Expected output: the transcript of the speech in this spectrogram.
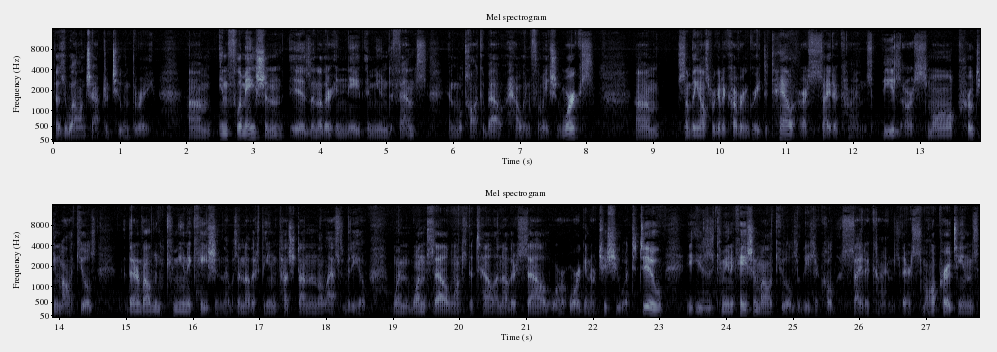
as well in chapter 2 and 3. Um, inflammation is another innate immune defense, and we'll talk about how inflammation works. Um, something else we're going to cover in great detail are cytokines. These are small protein molecules that are involved in communication. That was another theme touched on in the last video. When one cell wants to tell another cell or organ or tissue what to do, it uses communication molecules. These are called cytokines. They're small proteins,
